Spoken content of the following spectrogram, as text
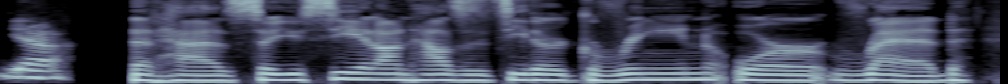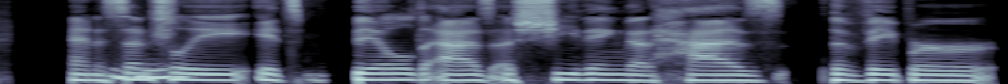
Yeah. That has so you see it on houses it's either green or red and mm-hmm. essentially mm-hmm. it's billed as a sheathing that has the vapor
